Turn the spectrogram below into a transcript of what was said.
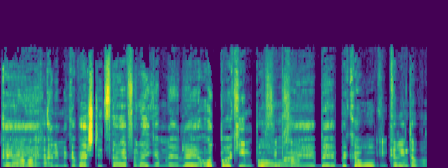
תודה אה, רבה לכם. אני מקווה שתצטרף אליי גם לעוד פרקים פה בשמחה. אה, בקרוב. קרין תבוא?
